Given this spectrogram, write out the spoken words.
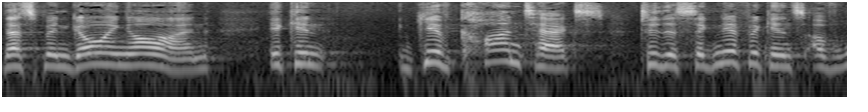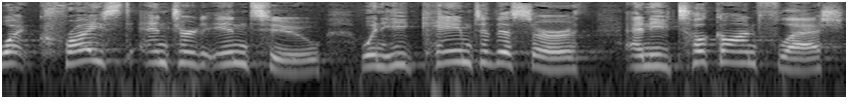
that's been going on, it can give context to the significance of what Christ entered into when he came to this earth and he took on flesh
